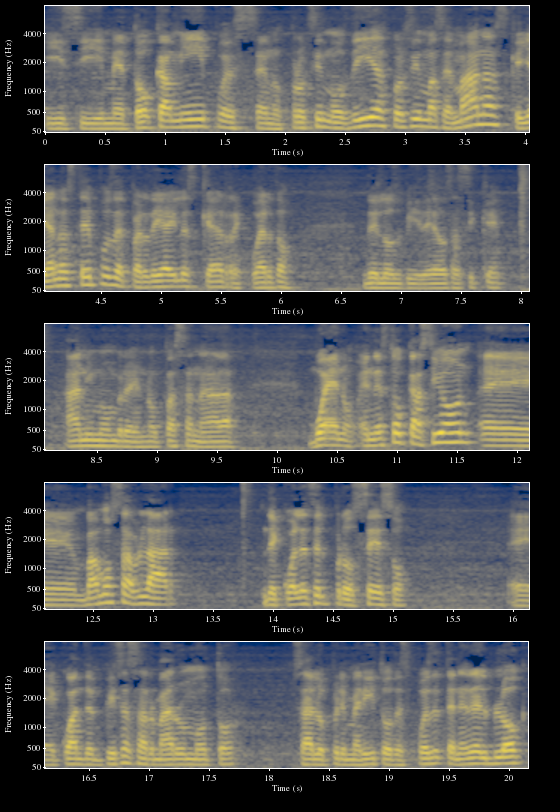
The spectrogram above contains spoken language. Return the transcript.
Y si me toca a mí, pues en los próximos días, próximas semanas, que ya no esté, pues de perdida ahí les queda el recuerdo de los videos. Así que ánimo, hombre, no pasa nada. Bueno, en esta ocasión eh, vamos a hablar de cuál es el proceso cuando empiezas a armar un motor. O sea, lo primerito, después de tener el blog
